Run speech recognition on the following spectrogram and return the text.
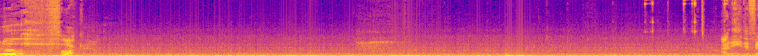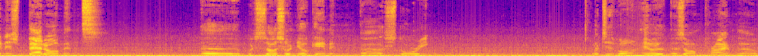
oh fuck. I need to finish Bad Omens uh, which is also a Neil Gaiman uh, story, which is on Amazon Prime though.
